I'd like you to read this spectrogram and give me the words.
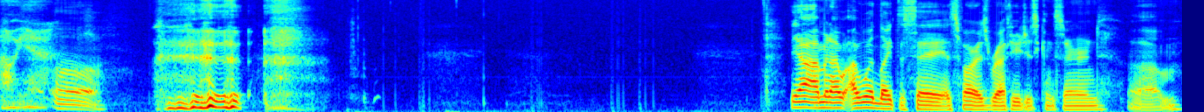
Oh yeah. Oh. yeah, I mean, I, I would like to say, as far as refuge is concerned, um,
